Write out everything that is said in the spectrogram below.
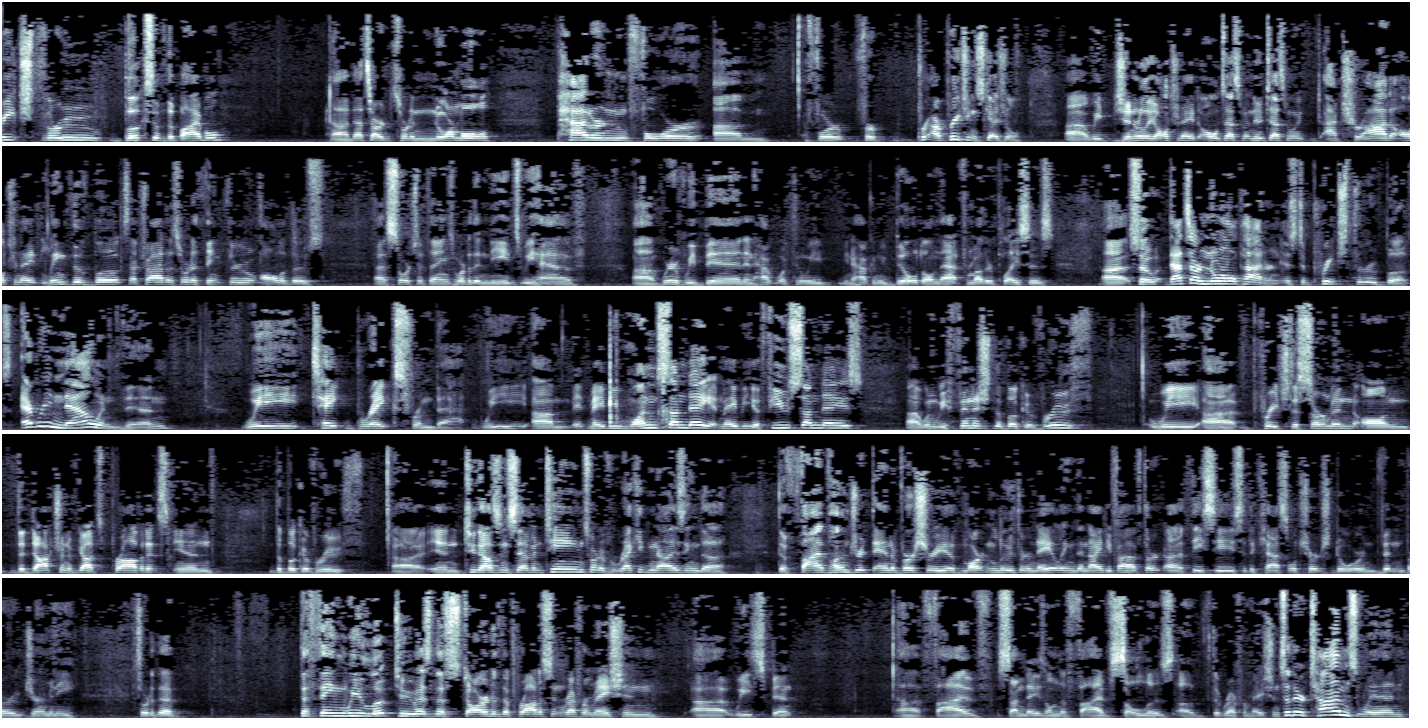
preach through books of the Bible. Uh, that's our sort of normal pattern for um, for for our preaching schedule. Uh, we generally alternate Old Testament, New Testament. I try to alternate length of books. I try to sort of think through all of those uh, sorts of things. What are the needs we have? Uh, where have we been, and how what can we you know how can we build on that from other places? Uh, so that's our normal pattern is to preach through books. Every now and then, we take breaks from that. We um, it may be one Sunday, it may be a few Sundays. Uh, when we finish the book of Ruth, we uh, preached a sermon on the doctrine of God's providence in the book of Ruth. Uh, in 2017, sort of recognizing the the 500th anniversary of Martin Luther nailing the 95 thir- uh, Theses to the Castle Church door in Wittenberg, Germany. Sort of the, the thing we look to as the start of the Protestant Reformation. Uh, we spent uh, five Sundays on the five solas of the Reformation. So there are times when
